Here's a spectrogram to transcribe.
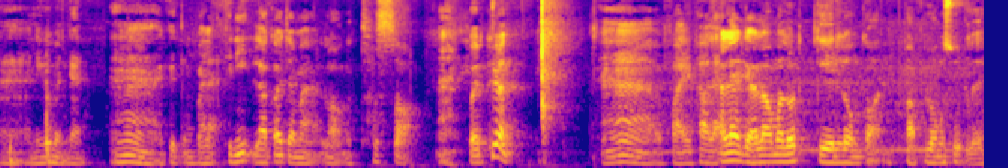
อ่าอันนี้ก็เหมือนกันอ่ากดลงไปละทีนี้เราก็จะมาลองทดสอบอะเปิดเครื่องอ่าไฟเข้าแล้วอันแรกเดี๋ยวเรามาลดเกณฑ์ลงก่อน ปรับลงสุดเลย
